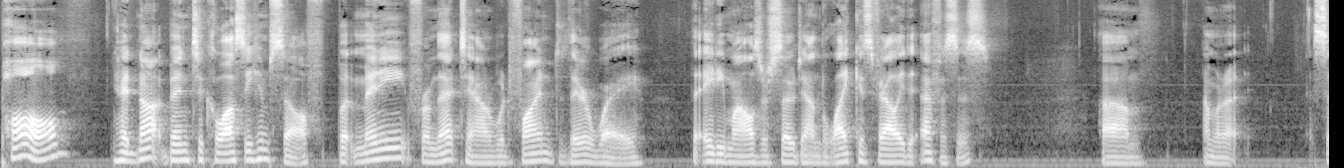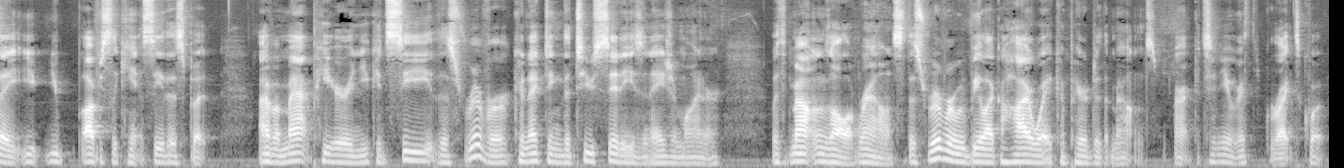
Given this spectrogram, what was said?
Paul had not been to Colossae himself, but many from that town would find their way the 80 miles or so down the Lycus Valley to Ephesus. Um, I'm going to say, you, you obviously can't see this, but I have a map here, and you can see this river connecting the two cities in Asia Minor with mountains all around. So this river would be like a highway compared to the mountains. All right, continuing with Wright's quote.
